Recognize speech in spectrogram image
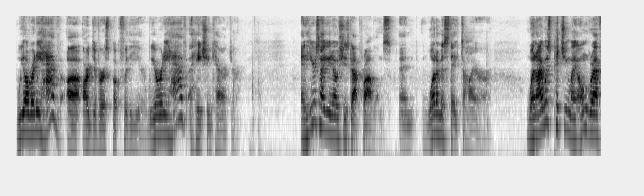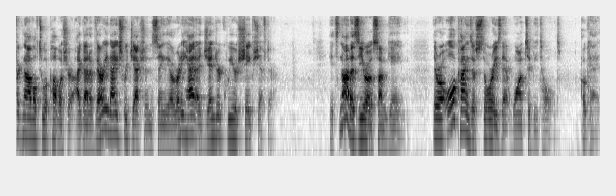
We already have uh, our diverse book for the year. We already have a Haitian character. And here's how you know she's got problems. And what a mistake to hire her. When I was pitching my own graphic novel to a publisher, I got a very nice rejection saying they already had a genderqueer shapeshifter. It's not a zero sum game. There are all kinds of stories that want to be told. Okay.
